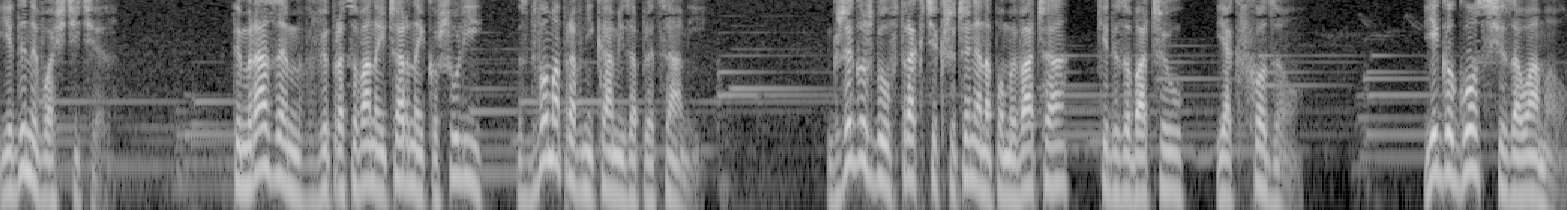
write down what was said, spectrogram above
jedyny właściciel. Tym razem w wyprasowanej czarnej koszuli z dwoma prawnikami za plecami. Grzegorz był w trakcie krzyczenia na pomywacza, kiedy zobaczył, jak wchodzą. Jego głos się załamał.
